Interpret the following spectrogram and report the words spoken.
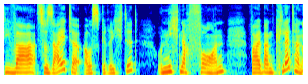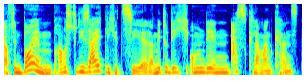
die war zur Seite ausgerichtet und nicht nach vorn, weil beim Klettern auf den Bäumen brauchst du die seitliche Zehe, damit du dich um den Ast klammern kannst.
